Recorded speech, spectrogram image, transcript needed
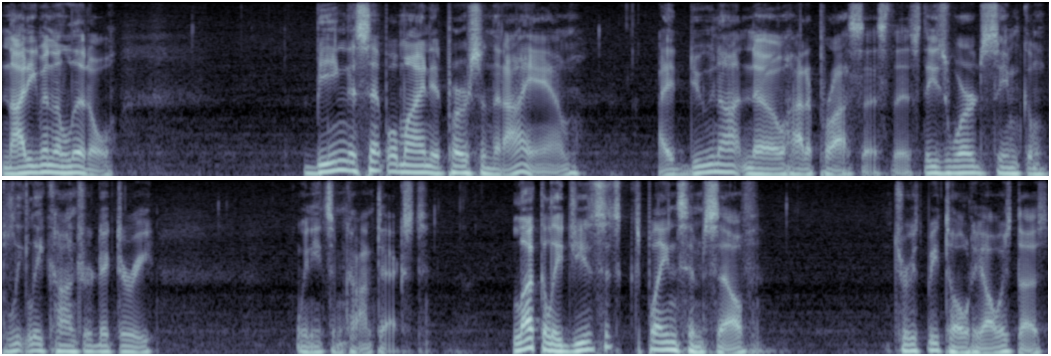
Not even a little. Being the simple minded person that I am, I do not know how to process this. These words seem completely contradictory. We need some context. Luckily, Jesus explains himself. Truth be told, he always does.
